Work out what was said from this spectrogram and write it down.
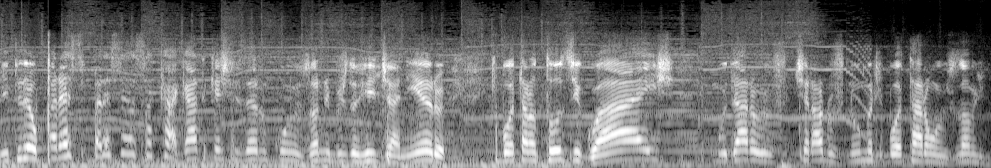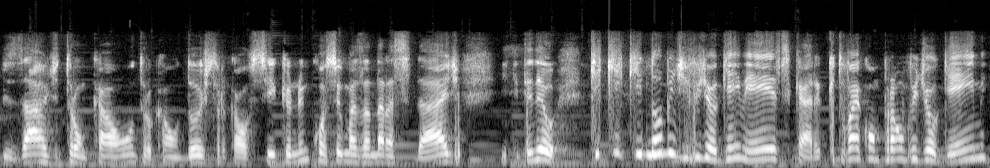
Entendeu? Parece, parece essa cagada que eles fizeram com os ônibus do Rio de Janeiro, que botaram todos iguais, mudaram, tiraram os números, botaram os nomes bizarros de troncar um, trocar um dois, trocar um cinco, eu nem consigo mais andar na cidade, entendeu? Que, que, que, nome de videogame é esse, cara? Que tu vai comprar um videogame.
